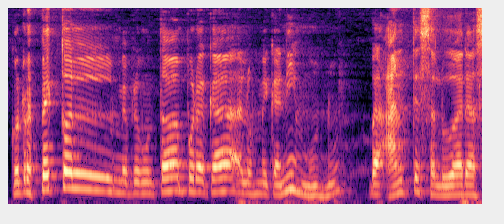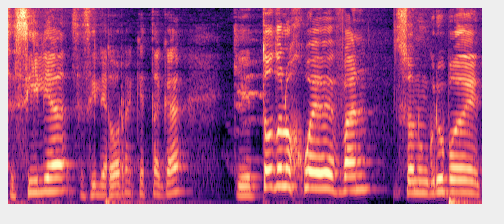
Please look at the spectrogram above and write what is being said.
Con respecto al, me preguntaban por acá a los mecanismos, ¿no? Antes saludar a Cecilia, Cecilia Torres que está acá, que todos los jueves van, son un grupo de,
